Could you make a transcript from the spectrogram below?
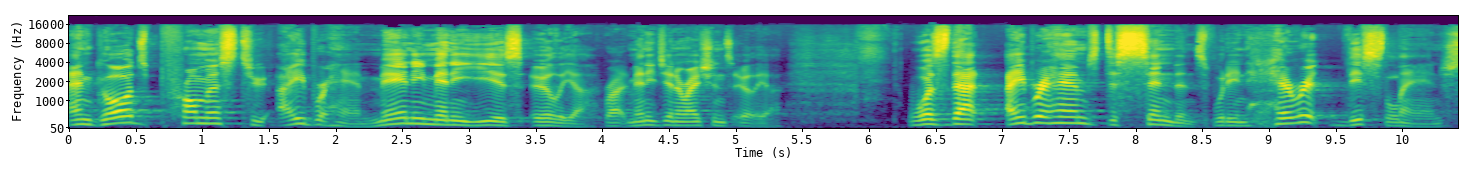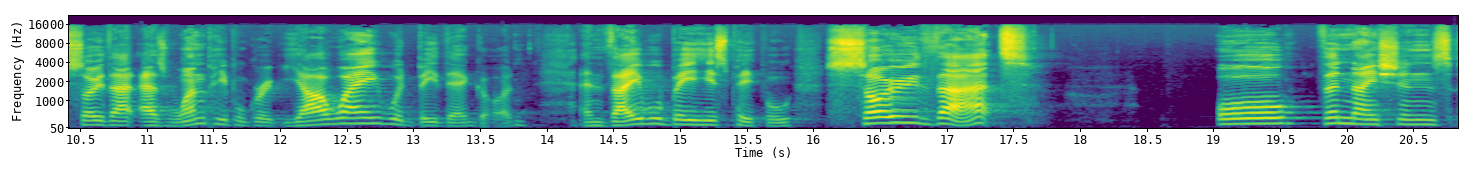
And God's promise to Abraham many, many years earlier, right, many generations earlier, was that Abraham's descendants would inherit this land so that as one people group, Yahweh would be their God and they will be his people, so that all the nations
